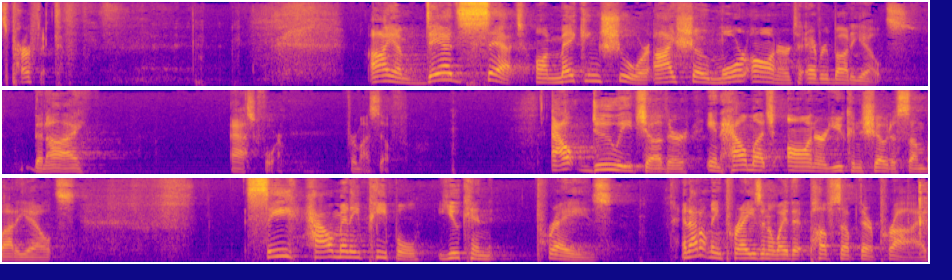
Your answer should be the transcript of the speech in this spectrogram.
It's perfect. I am dead set on making sure I show more honor to everybody else than I ask for for myself. Outdo each other in how much honor you can show to somebody else. See how many people you can praise and I don't mean praise in a way that puffs up their pride,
